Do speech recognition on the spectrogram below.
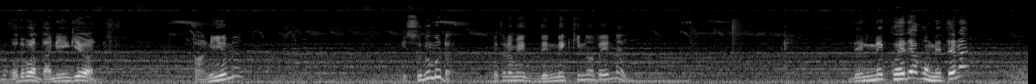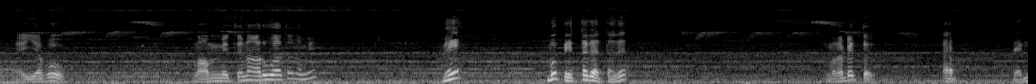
මොකද බන් තනියෙන් කියවන්න? තනියම? ඉස්සුදුමට මෙතන මේ දෙන්නෙක්කින්න පෙන්නද? දෙන්නෙක් කොහෙදකො මෙතන? ඇයියකෝ මං මෙතන අරු අතන මේ. මේ? බ පෙත්ත ගත්තද? මොන පෙත්ත. අර දැන්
